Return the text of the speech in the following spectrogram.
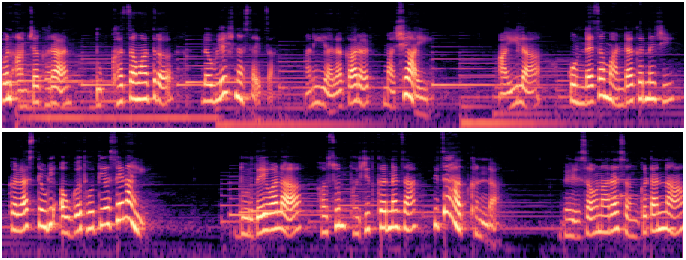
पण आमच्या घरात दुःखाचा मात्र लवलेश नसायचा आणि याला कारण माझी आई. आईला कोंड्याचा मांडा करण्याची कलाच तेवढी अवगत होती असे नाही. दुर्दैवाला हसून फजित करण्याचा तिचा हातखंडा. भेडसावणाऱ्या संकटांना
